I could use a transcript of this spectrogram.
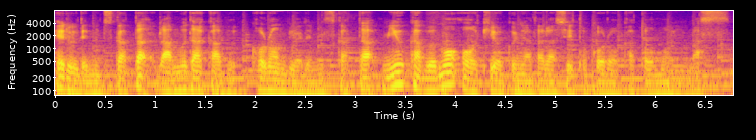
ペルーで見つかったラムダ株コロンビアで見つかったミュー株も記憶に新しいところかと思います。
